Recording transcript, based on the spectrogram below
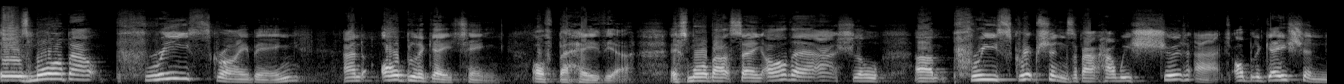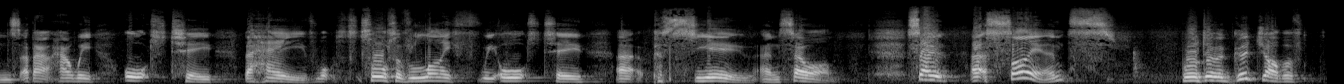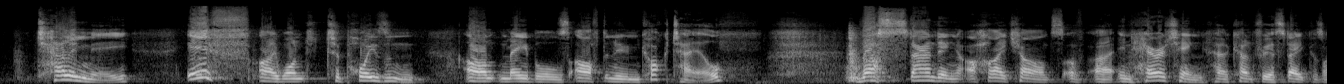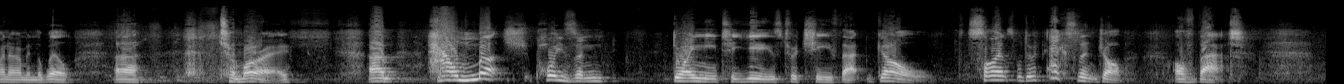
is more about prescribing and obligating of behavior. It's more about saying, are there actual um, prescriptions about how we should act, obligations about how we ought to behave, what sort of life we ought to uh, pursue, and so on. So, uh, science will do a good job of telling me if I want to poison Aunt Mabel's afternoon cocktail thus standing a high chance of uh, inheriting her country estate, because I know I'm in the will, uh, tomorrow. Um, how much poison do I need to use to achieve that goal? Science will do an excellent job of that.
